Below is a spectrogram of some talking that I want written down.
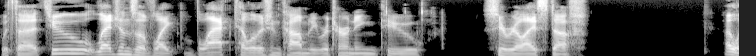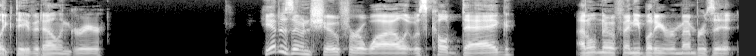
With uh two legends of like black television comedy returning to serialized stuff. I like David Alan Grier. He had his own show for a while. It was called Dag. I don't know if anybody remembers it,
